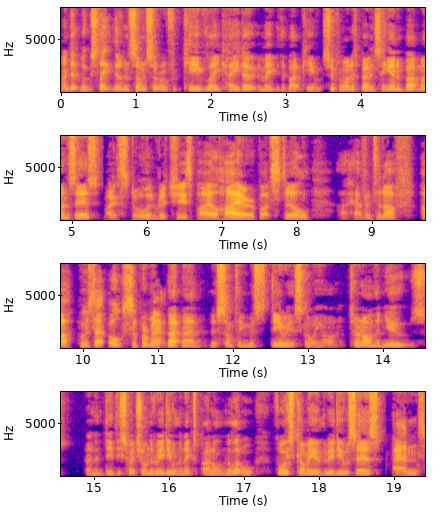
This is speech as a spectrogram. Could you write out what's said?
And it looks like they're in some sort of cave like hideout. It might be the Batcave. Superman is bouncing in, and Batman says, My stolen riches pile higher, but still, I haven't enough. Ha! Who's that? Oh, Superman! Batman, there's something mysterious going on. Turn on the news. And indeed, they switch on the radio in the next panel, and the little voice coming out the radio says, And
